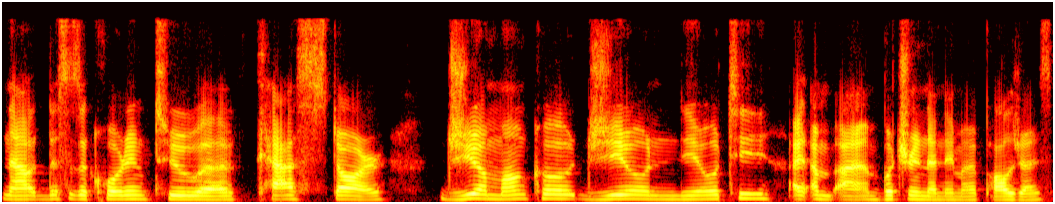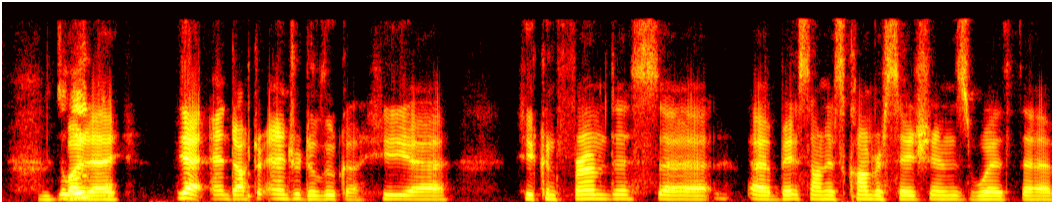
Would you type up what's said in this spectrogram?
Now, this is according to uh, cast star Giamanco Gioniotti. I, I'm, I'm butchering that name. I apologize. But DeLuca. uh, yeah, and Dr. Andrew DeLuca, he uh, he confirmed this uh, uh, based on his conversations with uh,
